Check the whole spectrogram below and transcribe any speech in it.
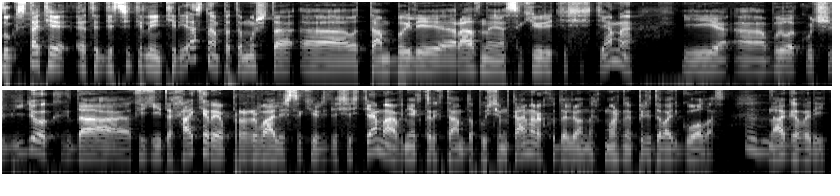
Ну, кстати, это действительно интересно, потому что э, вот там были разные security системы, И э, было куча видео, когда какие-то хакеры прорывались в security системы, а в некоторых там, допустим, камерах удаленных можно передавать голос, да, говорить.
